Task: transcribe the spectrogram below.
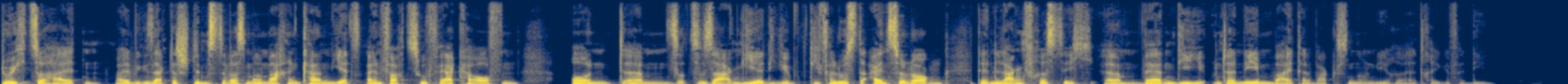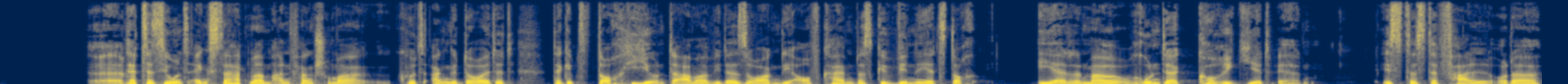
durchzuhalten, weil wie gesagt, das Schlimmste, was man machen kann, jetzt einfach zu verkaufen und ähm, sozusagen hier die, die Verluste einzuloggen, denn langfristig ähm, werden die Unternehmen weiter wachsen und ihre Erträge verdienen. Äh, Rezessionsängste hatten wir am Anfang schon mal kurz angedeutet. Da gibt's doch hier und da mal wieder Sorgen, die aufkeimen, dass Gewinne jetzt doch eher dann mal runterkorrigiert werden. Ist das der Fall oder?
